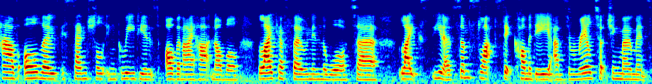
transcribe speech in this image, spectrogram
have all those essential ingredients of an I Heart novel, like a phone in the water, like, you know, some slapstick comedy and some real touching moments,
